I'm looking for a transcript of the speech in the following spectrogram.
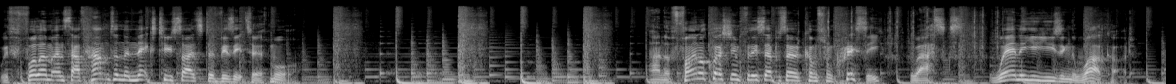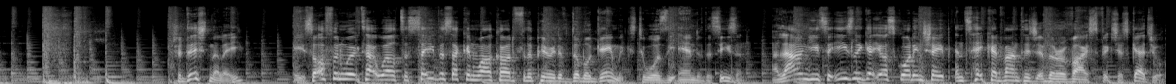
with Fulham and Southampton the next two sides to visit Turf Moor. And the final question for this episode comes from Chrissy, who asks, when are you using the wildcard? Traditionally, it's often worked out well to save the second wildcard for the period of double game weeks towards the end of the season, allowing you to easily get your squad in shape and take advantage of the revised fixture schedule.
